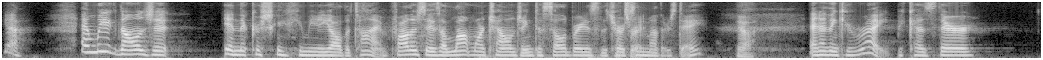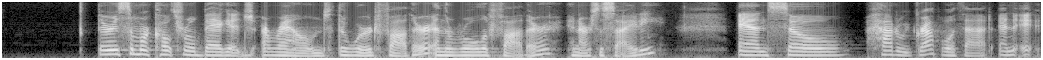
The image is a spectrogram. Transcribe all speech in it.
Yeah. And we acknowledge it in the Christian community all the time. Father's Day is a lot more challenging to celebrate as the church right. than Mother's Day. Yeah. And I think you're right because there there is some more cultural baggage around the word father and the role of father in our society. And so how do we grapple with that? And it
